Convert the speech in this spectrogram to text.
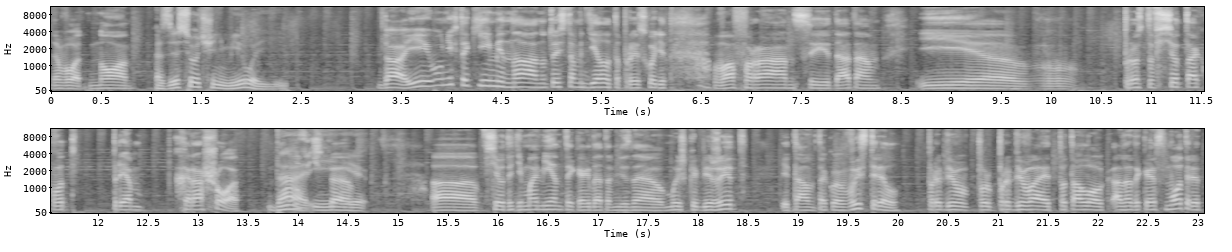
Вот, но... А здесь очень мило и да, и у них такие имена, ну то есть там дело-то происходит во Франции, да, там, и э, просто все так вот прям хорошо. Да, Музычка, и... Э, все вот эти моменты, когда там, не знаю, мышка бежит, и там такой выстрел пробив, пробивает потолок, она такая смотрит,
